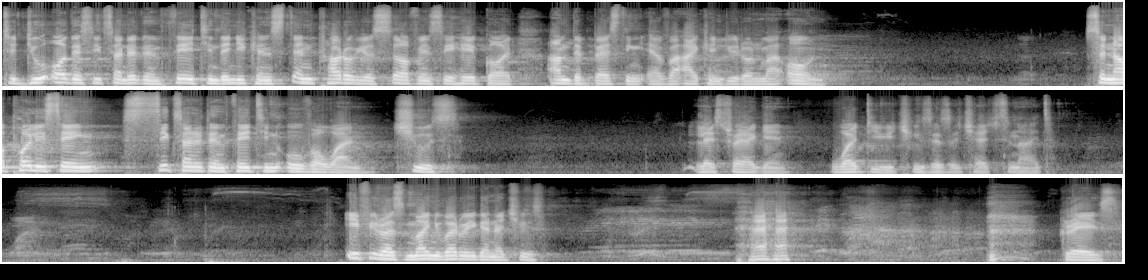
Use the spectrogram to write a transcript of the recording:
to do all the 613, then you can stand proud of yourself and say, hey, God, I'm the best thing ever. I can do it on my own. So now Paul is saying 613 over 1. Choose. Let's try again. What do you choose as a church tonight? If it was money, what were you going to choose? Grace. Grace.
